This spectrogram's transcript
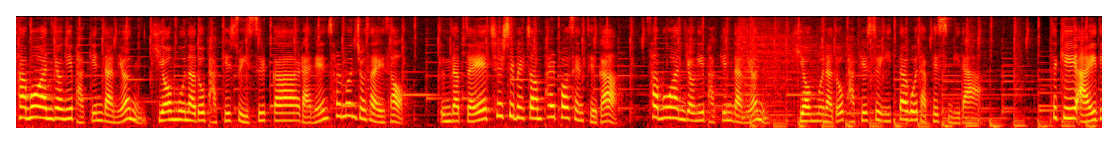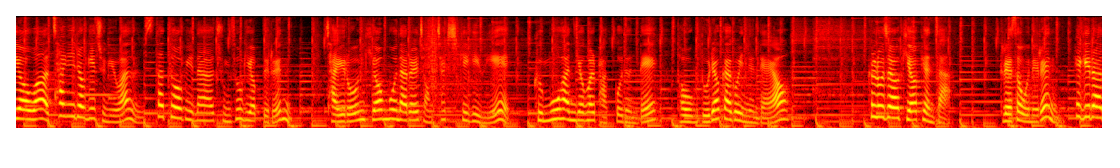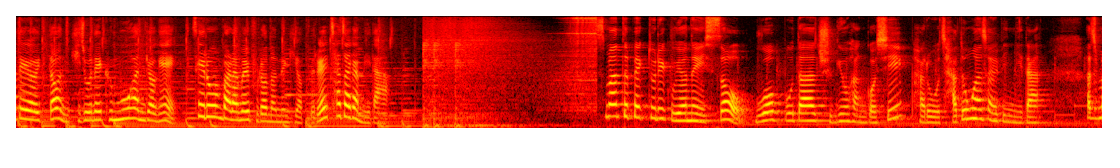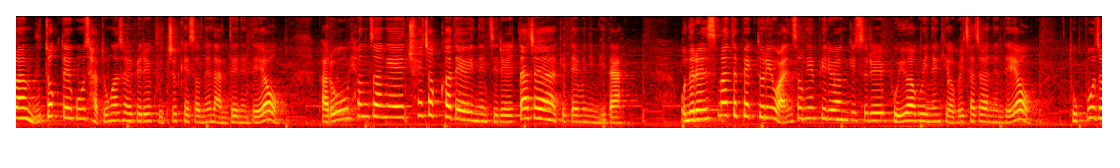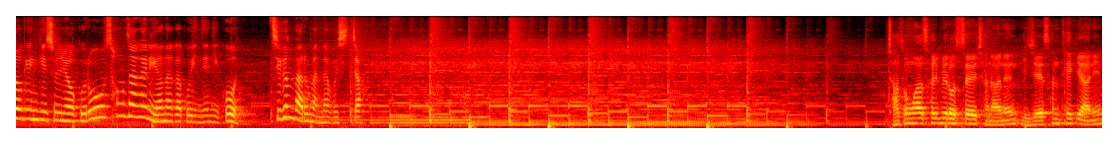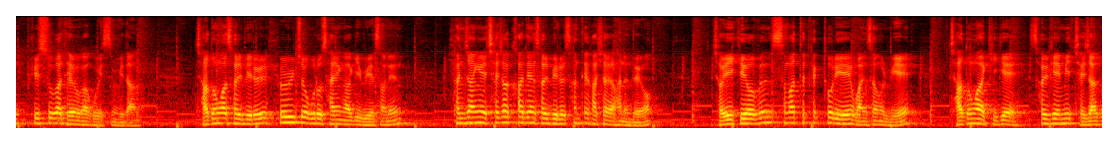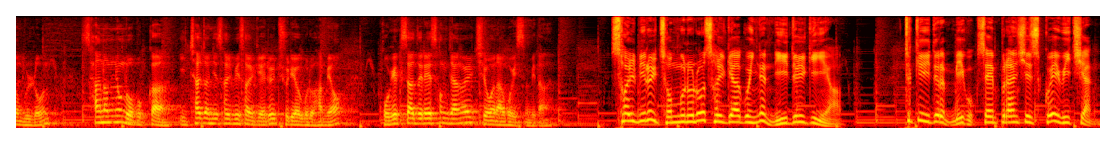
사무 환경이 바뀐다면 기업 문화도 바뀔 수 있을까라는 설문조사에서 응답자의 71.8%가 사무 환경이 바뀐다면 기업 문화도 바뀔 수 있다고 답했습니다. 특히 아이디어와 창의력이 중요한 스타트업이나 중소기업들은 자유로운 기업 문화를 정착시키기 위해 근무 환경을 바꾸는데 더욱 노력하고 있는데요. 클로저 기업 현장. 그래서 오늘은 획일화되어 있던 기존의 근무 환경에 새로운 바람을 불어넣는 기업들을 찾아갑니다. 스마트 팩토리 구현에 있어 무엇보다 중요한 것이 바로 자동화 설비입니다. 하지만 무턱대고 자동화 설비를 구축해서는 안 되는데요. 바로 현장에 최적화되어 있는지를 따져야 하기 때문입니다. 오늘은 스마트 팩토리 완성에 필요한 기술을 보유하고 있는 기업을 찾아왔는데요. 독보적인 기술력으로 성장을 이어나가고 있는 이곳, 지금 바로 만나보시죠. 자동화 설비로서의 전환은 이제 선택이 아닌 필수가 되어가고 있습니다. 자동화 설비를 효율적으로 사용하기 위해서는 현장에 최적화된 설비를 선택하셔야 하는데요. 저희 기업은 스마트 팩토리의 완성을 위해 자동화 기계, 설계 및 제작은 물론 산업용 로봇과 2차 전지 설비 설계를 주력으로 하며 고객사들의 성장을 지원하고 있습니다. 설비를 전문으로 설계하고 있는 이들 기업. 특히 이들은 미국 샌프란시스코에 위치한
